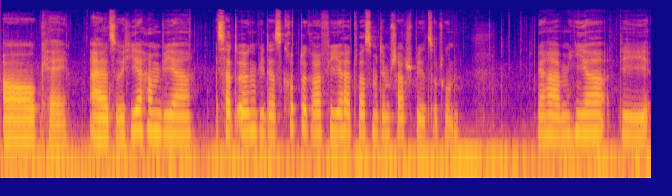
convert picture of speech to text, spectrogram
Okay. Also hier haben wir... Es hat irgendwie... Das Kryptographie hat was mit dem Schachspiel zu tun. Wir haben hier die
